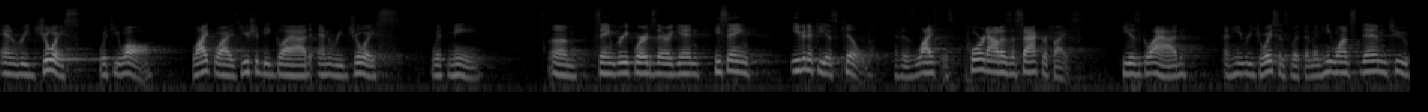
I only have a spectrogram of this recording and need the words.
and rejoice with you all. Likewise, you should be glad and rejoice with me. Um, same Greek words there again. He's saying, even if he is killed, if his life is poured out as a sacrifice, he is glad and he rejoices with them. And he wants them to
